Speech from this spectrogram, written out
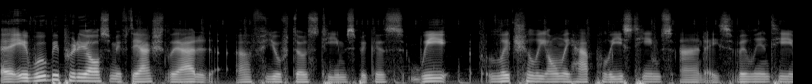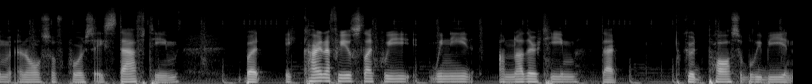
Uh, it would be pretty awesome if they actually added a few of those teams because we literally only have police teams and a civilian team and also of course a staff team. But it kind of feels like we we need another team that could possibly be in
